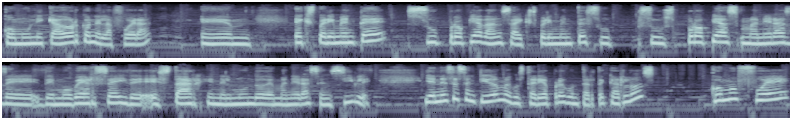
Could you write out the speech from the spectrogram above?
comunicador con el afuera, em, experimente su propia danza, experimente sus propias maneras de, moverse y de estar en el mundo de manera sensible. Y en ese sentido me gustaría preguntarte, Carlos, ¿cómo fue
